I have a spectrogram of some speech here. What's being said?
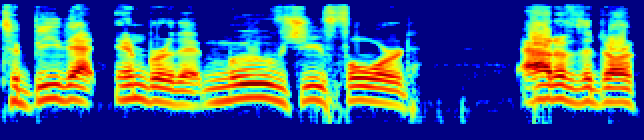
to be that ember that moves you forward out of the dark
